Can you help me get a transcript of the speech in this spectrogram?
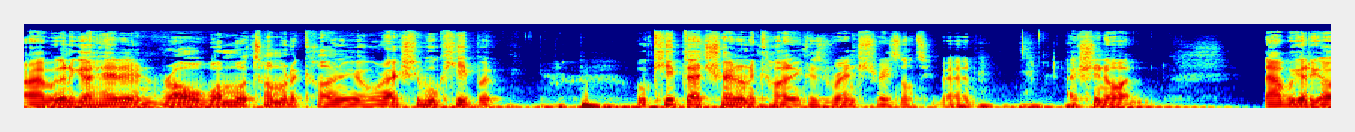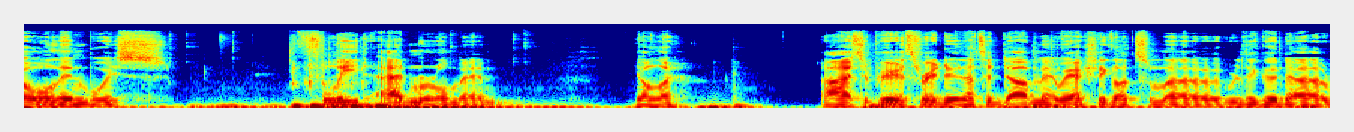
Alright we're gonna go ahead and roll one more time on Akainu or actually we'll keep it. We'll keep that trade on Akainu because range 3 is not too bad. Actually you know what? Now we gotta go all in boys. Fleet Admiral man. YOLO uh, Superior 3, dude. That's a dub, man. We actually got some uh, really good uh,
